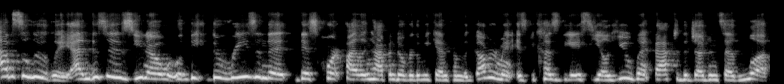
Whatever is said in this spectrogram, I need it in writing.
absolutely. And this is, you know, the, the reason that this court filing happened over the weekend from the government is because the ACLU went back to the judge and said, look,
